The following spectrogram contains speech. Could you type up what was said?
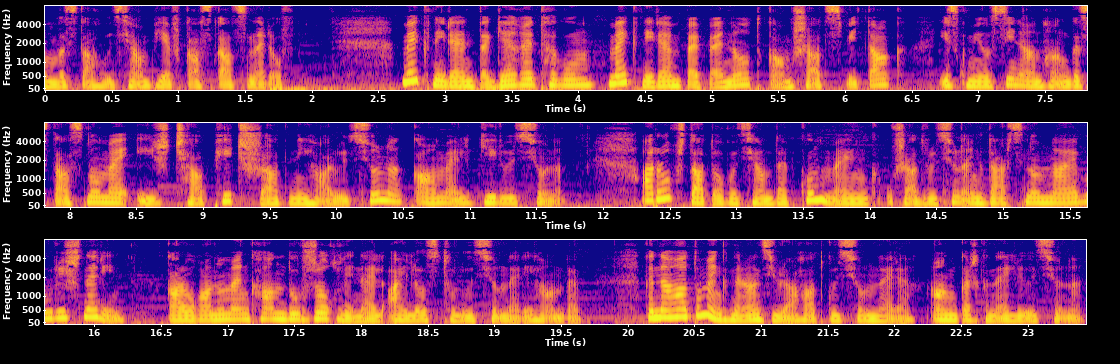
անվստահությամբ եւ կասկածներով։ Մեկն իրեն տգեղ է թվում, մեկն իրեն պեպենոտ կամ շատ սպիտակ, իսկ մյուսին անհանգստացնում է իր ճափից շատ նիհարությունը կամ էլ գիրությունը։ Առողջ դատողության դեպքում մենք ուշադրություն ենք դարձնում նաև ուրիշներին, կարողանում ենք հանդուրժող լինել այլոց թուլությունների հանդեպ։ Գնահատում ենք նրանց յուրահատկությունները, անկրկնելիությունը,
